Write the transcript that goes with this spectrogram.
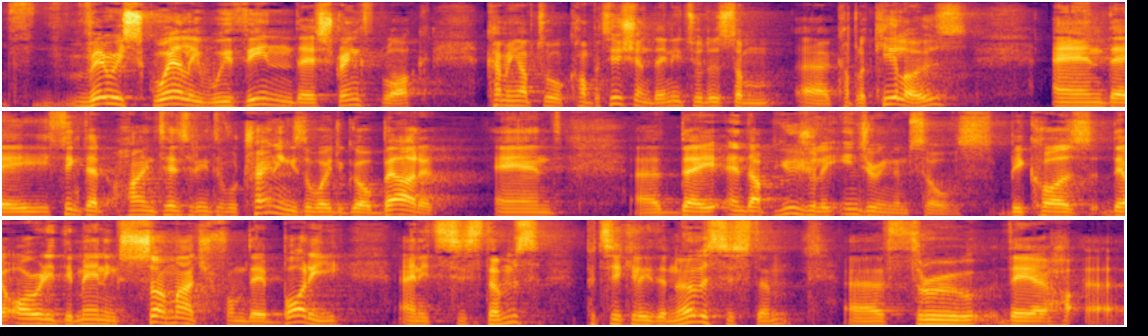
very squarely within their strength block, coming up to a competition, they need to lose some uh, couple of kilos, and they think that high intensity interval training is the way to go about it, and uh, they end up usually injuring themselves because they're already demanding so much from their body and its systems, particularly the nervous system, uh, through their uh,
